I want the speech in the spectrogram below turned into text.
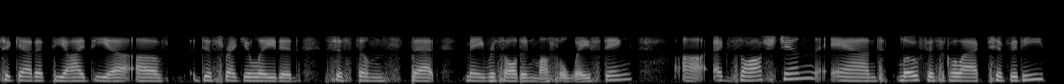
to get at the idea of dysregulated systems that may result in muscle wasting, uh, exhaustion and low physical activity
